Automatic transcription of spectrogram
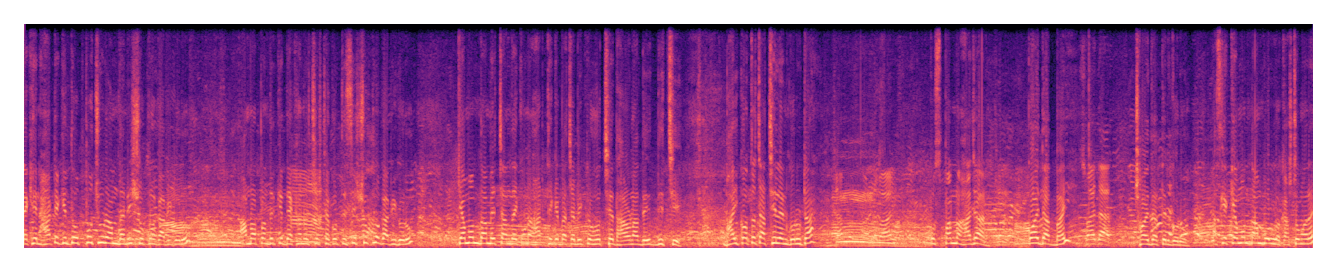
দেখেন হাটে কিন্তু প্রচুর আমদানি শুকনো গাবি গরু। আমরা আপনাদেরকে দেখানোর চেষ্টা করতেছি শুকনো গাবি গরু। কেমন দামে চান্দায় কোনো হাট থেকে বেচা বিক্রি হচ্ছে ধারণা দিচ্ছি। ভাই কত চাচ্ছিলেন গরুটা? পঁচপান্ন হাজার। কয় দাঁত ভাই? ছয় দাঁত। ছয় দাঁতের গরু। আজকে কেমন দাম বলল কাস্টমারে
